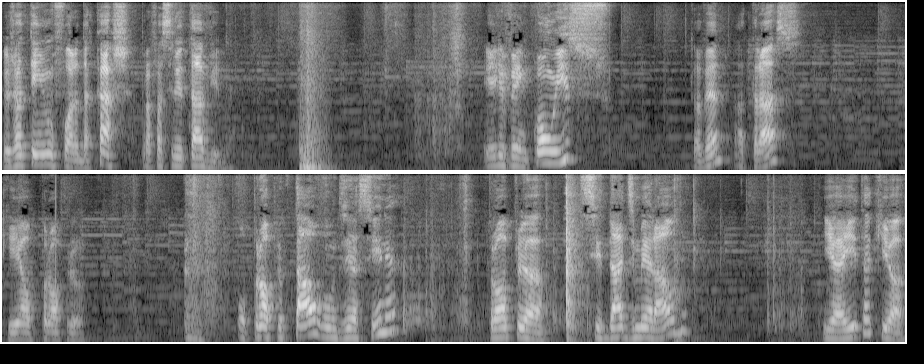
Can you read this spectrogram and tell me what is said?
Eu já tenho um fora da caixa para facilitar a vida. Ele vem com isso, tá vendo? Atrás, que é o próprio o próprio tal, vamos dizer assim, né? Própria Cidade Esmeralda. E aí tá aqui, ó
